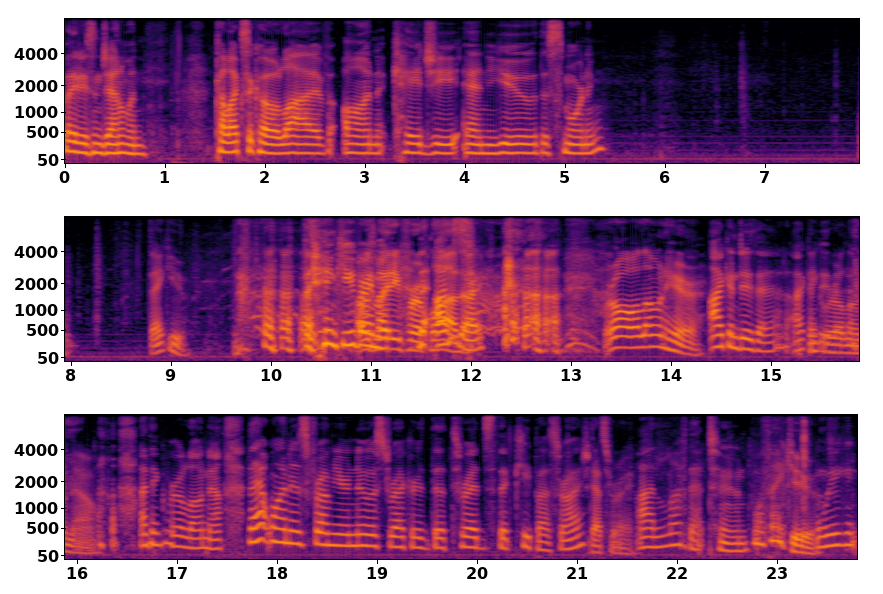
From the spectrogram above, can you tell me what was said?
Ladies and gentlemen, Calexico live on KGNU this morning. Thank you. Thank you I very was much. waiting for applause. I'm sorry. We're all alone here. I can do that. I I think we're that. alone now. I think we're alone now. That one is from your newest record, The Threads That Keep Us, right? That's right. I love that tune. Well, thank you. We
